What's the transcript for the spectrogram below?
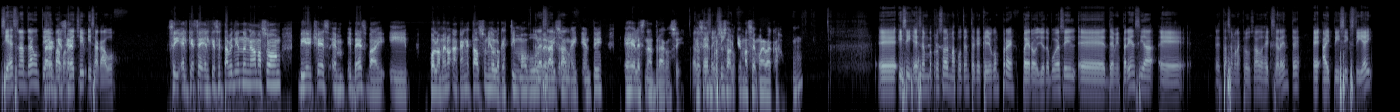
Si es el Snapdragon, tiene para poner el chip y se acabó. Sí, el que se, el que se está vendiendo en Amazon, VHS y Best Buy y por lo menos acá en Estados Unidos, lo que es T-Mobile, Verizon, AT&T, es el Snapdragon, sí. Ese es el procesador que más se mueve acá. Eh, y sí, ese es el procesador más potente que el que yo compré, pero yo te puedo decir, eh, de mi experiencia, eh, esta semana que lo he usado es excelente. Es IP68,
